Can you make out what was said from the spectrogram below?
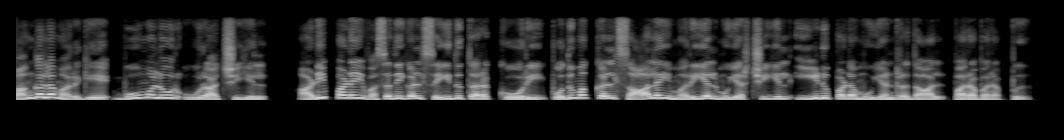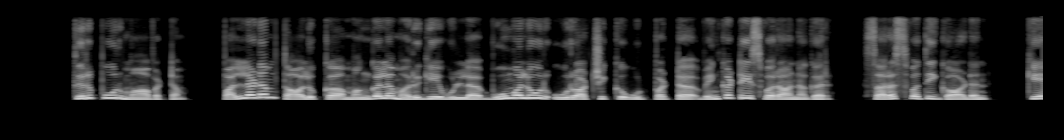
மங்கலம் அருகே பூமலூர் ஊராட்சியில் அடிப்படை வசதிகள் செய்து தரக் கோரி பொதுமக்கள் சாலை மறியல் முயற்சியில் ஈடுபட முயன்றதால் பரபரப்பு. திருப்பூர் மாவட்டம் பல்லடம் தாலுகா மங்கலம் அருகே உள்ள பூமலூர் ஊராட்சிக்கு உட்பட்ட Venkateswara Nagar Saraswathi garden K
